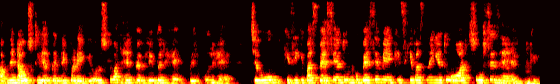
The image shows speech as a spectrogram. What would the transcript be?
अपने डाउट्स क्लियर करने पड़ेंगे और उसके बाद हेल्प अवेलेबल है बिल्कुल है। चाहे वो किसी के पास पैसे हैं तो उनको पैसे में है किसी के पास नहीं है तो और सोर्सेज हैं हेल्प के।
